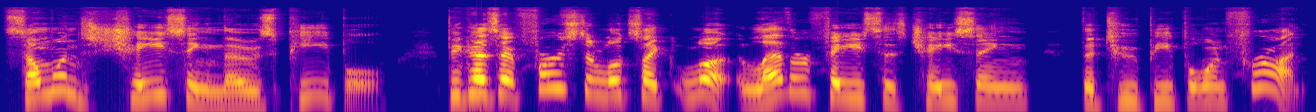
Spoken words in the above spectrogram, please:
someone's chasing those people. Because at first it looks like, look, Leatherface is chasing the two people in front.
